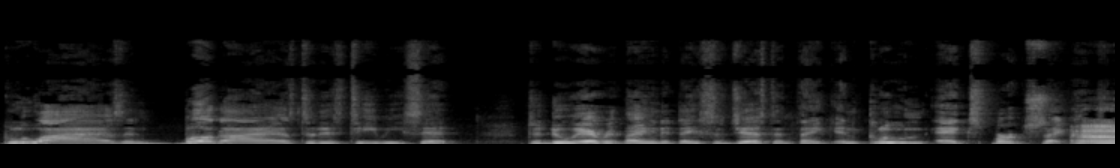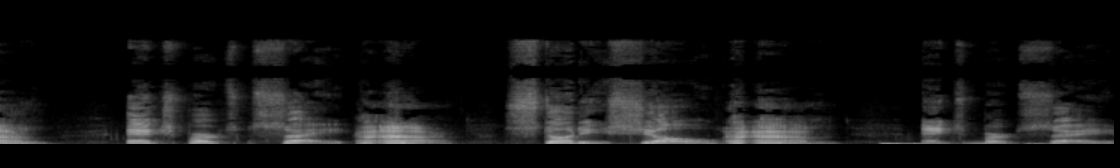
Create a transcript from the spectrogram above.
glue eyes and bug eyes to this TV set to do everything that they suggest and think, including experts say, experts say, studies show, experts say.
